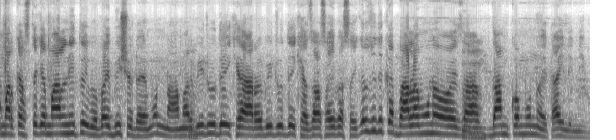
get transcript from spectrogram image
আমার কাছ থেকে মাল নিতে হইব। ভাই বিষয়টা এমন না। আমার। ভিডিও দেখে আর ভিডিও দেখে যাচাই বাছাই করে যদি ভালো মনে হয় যা দাম কম মনে হয় তাইলে নিব।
